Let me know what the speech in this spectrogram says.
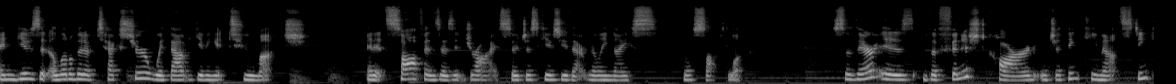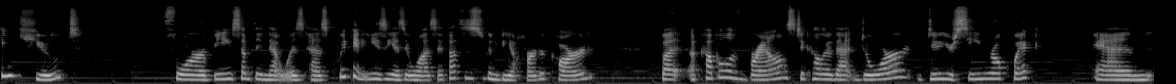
and gives it a little bit of texture without giving it too much. And it softens as it dries, so it just gives you that really nice, real soft look. So there is the finished card, which I think came out stinking cute for being something that was as quick and easy as it was. I thought this was going to be a harder card, but a couple of browns to color that door, do your scene real quick, and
